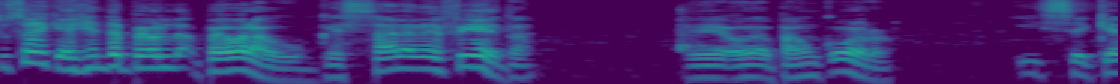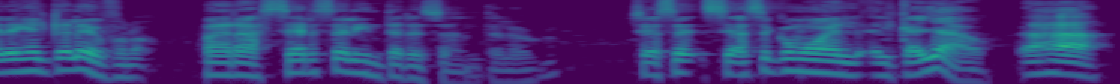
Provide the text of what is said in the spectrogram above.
Tú sabes que hay gente peor, peor aún, que sale de fiesta eh, o de- para un coro y se queda en el teléfono para hacerse el interesante, loco. Se hace, se hace como el, el callado. Ajá.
